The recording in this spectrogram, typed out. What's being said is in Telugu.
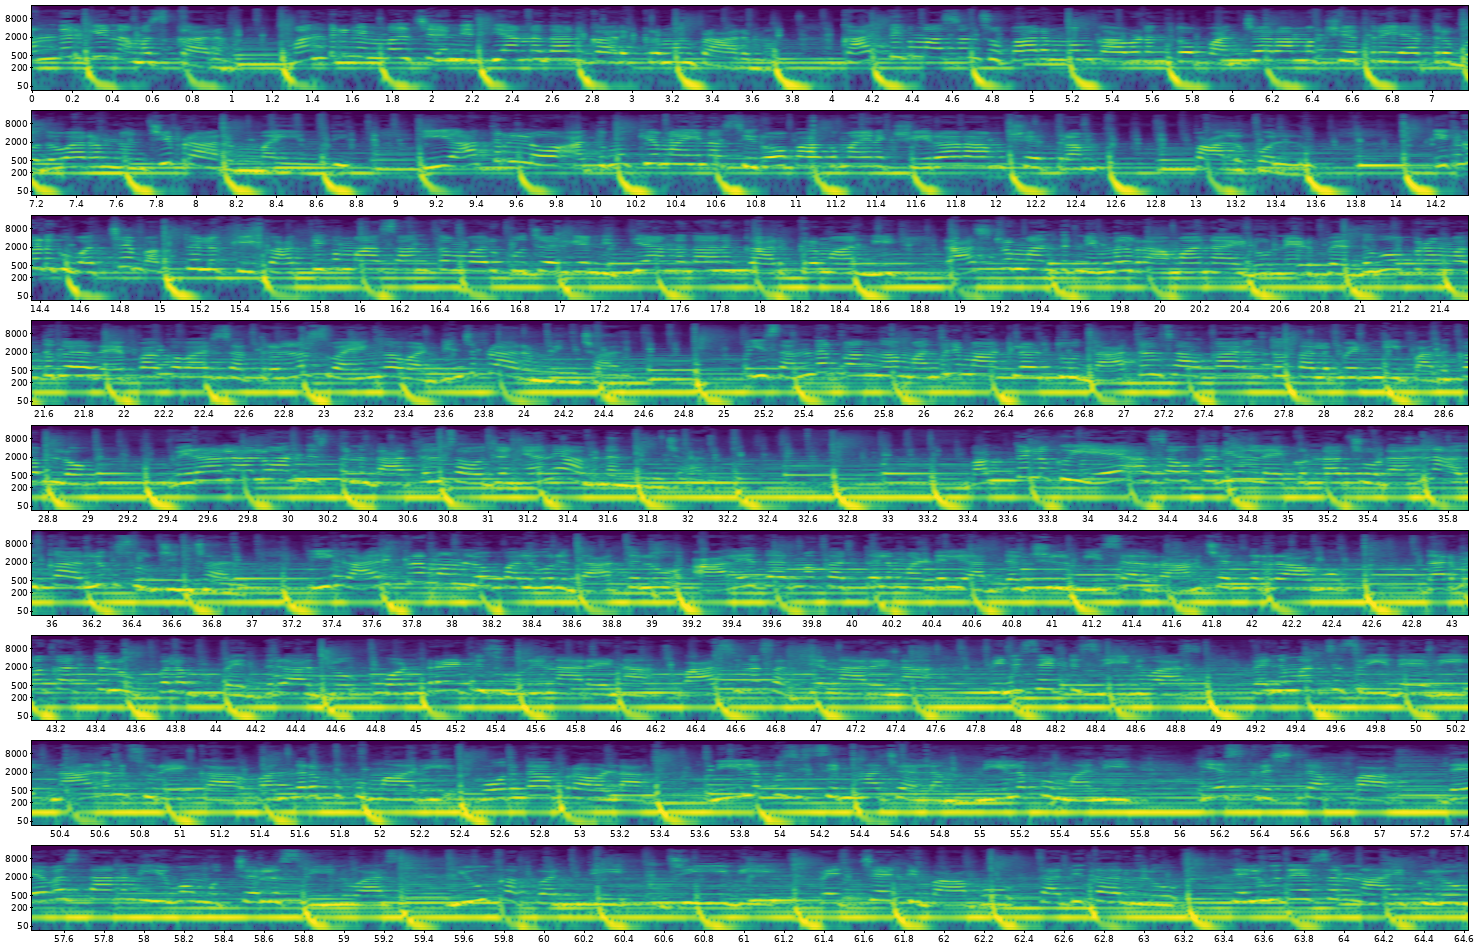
అందరికీ నమస్కారం. మంత్రి నిమ్మల్చే నిత్యాన్నదాన కార్యక్రమం ప్రారంభం. కార్తీక మాసం శుభారంభం కావడంతో పంచారామ క్షేత్ర యాత్ర బుధవారం నుంచి ప్రారంభమైంది. ఈ యాత్రలో అతి ముఖ్యమైన శిరోభాగమైన క్షీరారామ క్షేత్రం పాలకొల్లు. ఇక్కడికి వచ్చే భక్తులకి కార్తీక మాసాంతం వరకు జరిగే నిత్యాన్నదాన కార్యక్రమాన్ని రాష్ట్ర మంత్రి నిమ్మల రామానాయుడు నేడు పెద్దగోపురం వద్ద గల రేపాక వారి సత్రంలో స్వయంగా వడ్డించి ప్రారంభించారు. ఈ సందర్భంగా మంత్రి మాట్లాడుతూ దాతల సహకారంతో తలపెట్టిన ఈ పథకంలో విరాళాలు అందిస్తున్న దాతల సౌజన్యాన్ని అభినందించారు. భక్తులకు ఏ అసౌకర్యం లేకుండా చూడాలని అధికారులకు సూచించారు. ఈ కార్యక్రమంలో పలువురు దాతలు ఆలయ ధర్మకర్తల మండలి అధ్యక్షులు మీసాల రామచంద్రరావు ధర్మకర్తలు ఉప్పలపు పెద్దిరాజు కొండ్రెడ్డి సూర్యనారాయణ వాసిన సత్యనారాయణ పినిశెట్టి శ్రీనివాస్ పెనుమత్స శ్రీదేవి నాళం సురేఖ వందరపు కుమారి హోతా ప్రవళ నీలపు సింహాచలం నీలపు మణి ఎస్ కృష్ణప్ప దేవస్థానం యువ ముచ్చర్ల శ్రీనివాస్ యు కపర్తి జీవి పెచ్చెట్టి బాబు తదితరులు తెలుగుదేశం నాయకులు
